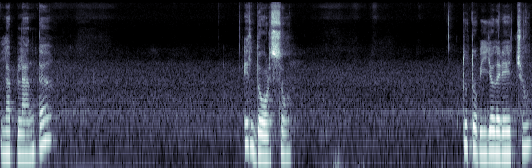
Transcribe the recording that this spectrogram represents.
La planta, el dorso, tu tobillo derecho,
